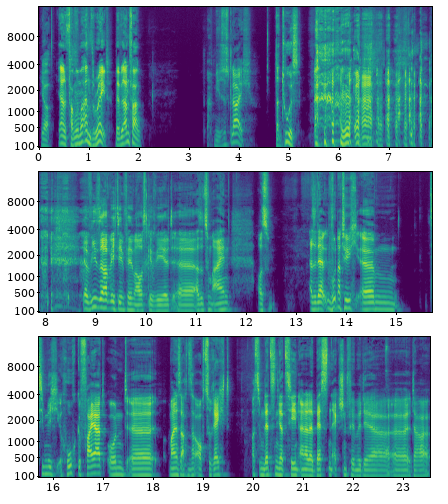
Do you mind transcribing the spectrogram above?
Ja. Ja, dann fangen wir mal an. The Raid. Wer will anfangen? Mir ist es gleich. Dann tu es. ja, wieso habe ich den Film ausgewählt? Äh, also zum einen aus, also der wurde natürlich ähm, ziemlich hoch gefeiert und äh, meines Erachtens auch zu Recht aus dem letzten Jahrzehnt einer der besten Actionfilme, der äh, da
